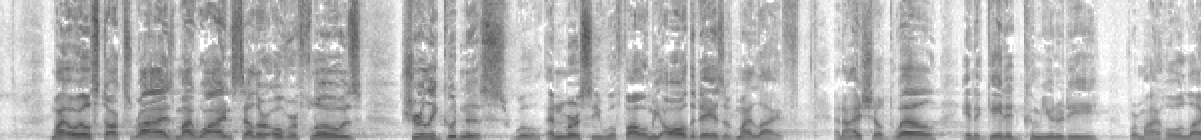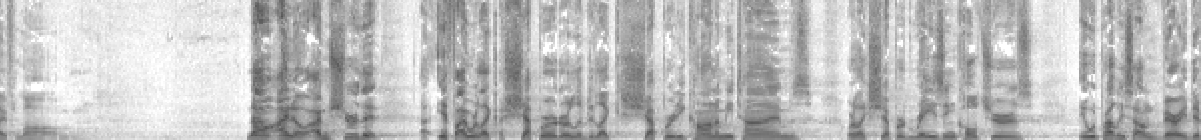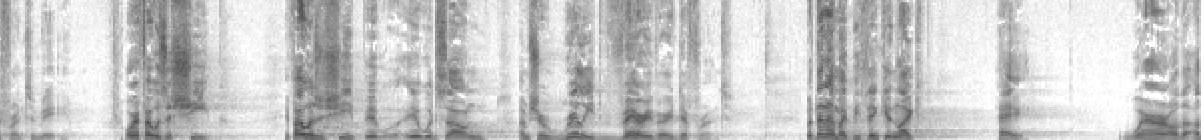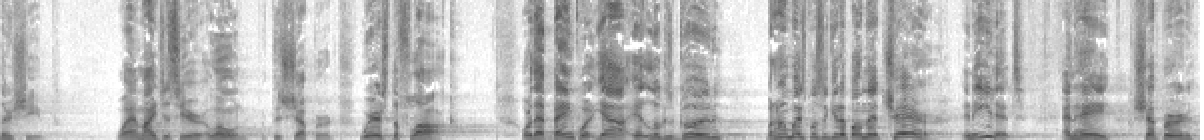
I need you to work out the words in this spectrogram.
My oil stocks rise, my wine cellar overflows. Surely goodness will, and mercy will follow me all the days of my life, and I shall dwell in a gated community for my whole life long. Now, I know, I'm sure that uh, if I were like a shepherd or lived in like shepherd economy times or like shepherd raising cultures, it would probably sound very different to me. Or if I was a sheep, if I was a sheep, it, it would sound, I'm sure, really very, very different. But then I might be thinking, like, hey, where are all the other sheep? Why am I just here alone with this shepherd? Where's the flock? Or that banquet, yeah, it looks good, but how am I supposed to get up on that chair and eat it? And hey, shepherd,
